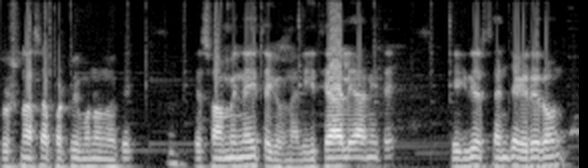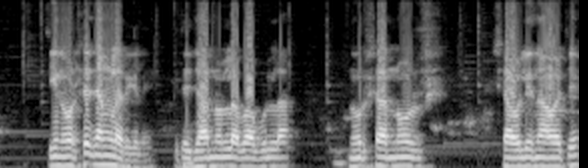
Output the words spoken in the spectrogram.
कृष्णासा पटवी म्हणून होते. ते स्वामींना इथे घेऊन आले. इथे आले आणि ते एक दिवस त्यांच्या घरी राहून तीन वर्ष जंगलात गेले. इथे जानुल्ला बाबुल्ला नूरशा नूर शावली नावाचे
